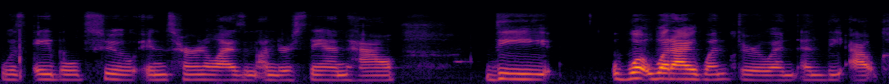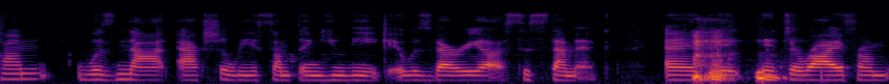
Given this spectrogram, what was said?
was able to internalize and understand how the what what I went through and and the outcome was not actually something unique. It was very uh, systemic and it, it derived from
